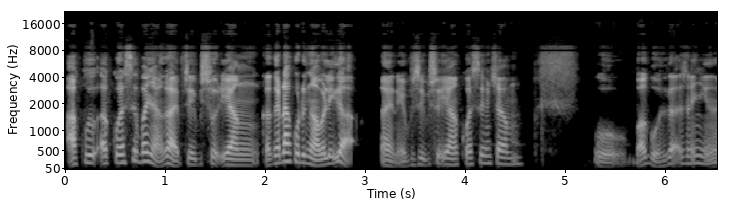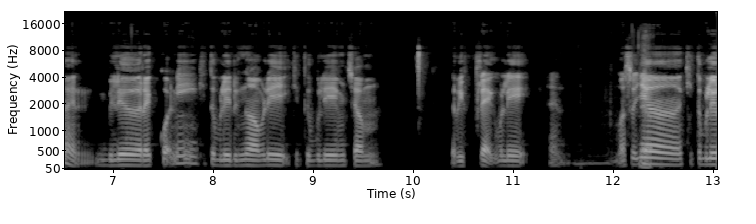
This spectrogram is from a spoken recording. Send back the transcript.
aku aku rasa banyak kan episod-episod yang kadang-kadang aku dengar balik gak. Kan episod-episod yang aku rasa macam oh bagus gak sebenarnya kan. Bila rekod ni kita boleh dengar balik, kita boleh macam reflect balik kan. Maksudnya kita boleh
